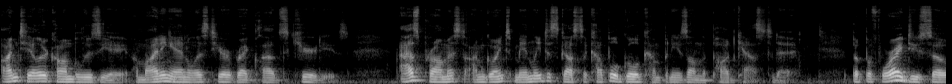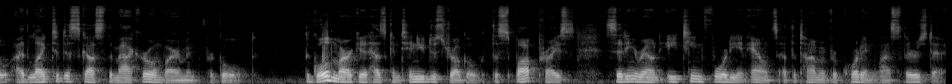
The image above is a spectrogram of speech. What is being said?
I'm Taylor Combaluzier, a mining analyst here at Red Cloud Securities. As promised, I'm going to mainly discuss a couple gold companies on the podcast today. But before I do so, I'd like to discuss the macro environment for gold. The gold market has continued to struggle with the spot price sitting around 1840 an ounce at the time of recording last Thursday.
